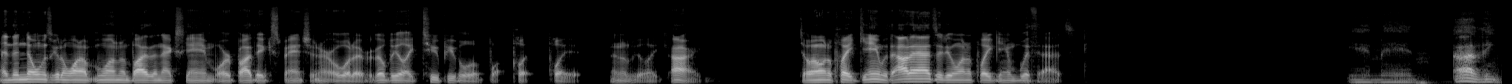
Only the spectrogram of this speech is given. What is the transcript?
And then no one's gonna want to want to buy the next game or buy the expansion or whatever. There'll be like two people who put play it, and it'll be like, all right, do I want to play a game without ads or do I want to play a game with ads? Yeah, man. I think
